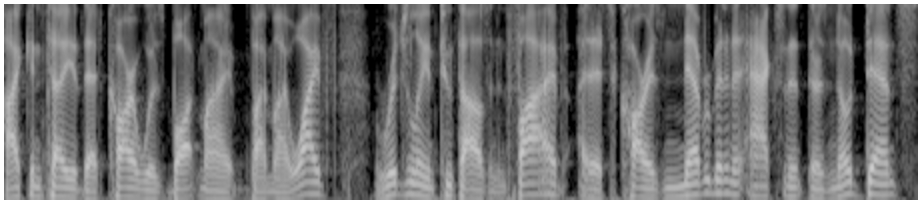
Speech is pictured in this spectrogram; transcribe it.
I can tell you that car was bought my by my wife originally in 2005. Uh, This car has never been in an accident. There's no dents.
